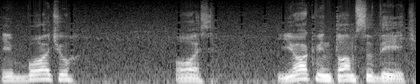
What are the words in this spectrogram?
І бачу ось, як він там сидить.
